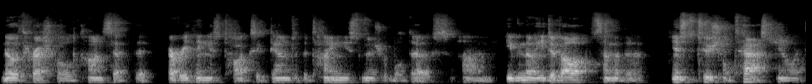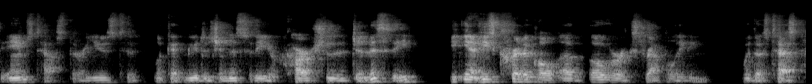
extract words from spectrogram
no threshold concept that everything is toxic down to the tiniest measurable dose. Um, even though he developed some of the institutional tests, you know, like the Ames test that are used to look at mutagenicity or carcinogenicity, you know, he's critical of over extrapolating with those tests.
